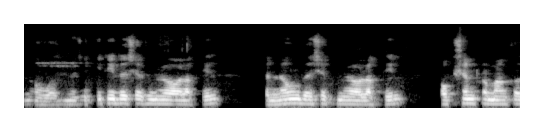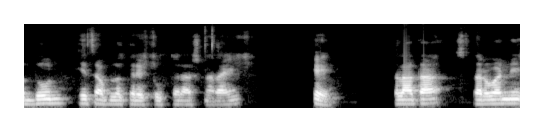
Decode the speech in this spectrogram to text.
नव्वद. म्हणजे किती दशक मिळवावं लागतील? तर नऊ दशक मिळवावं लागतील. ऑप्शन क्रमांक दोन हेच आपलं करेक्ट उत्तर असणार आहे. ओके. चला आता सर्वांनी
